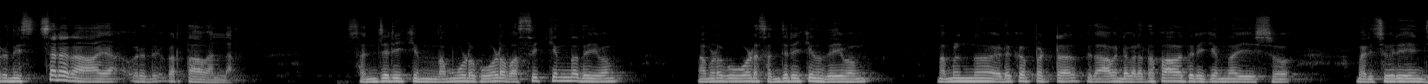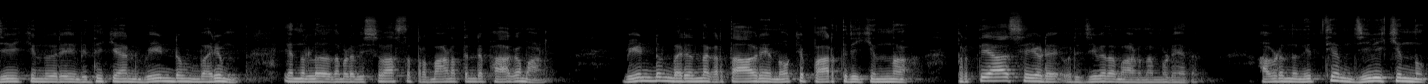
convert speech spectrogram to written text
ഒരു നിശ്ചലനായ ഒരു കർത്താവല്ല. സഞ്ചരിക്കുന്ന നമ്മുടെ കൂടെ വസിക്കുന്ന ദൈവം നമ്മുടെ കൂടെ സഞ്ചരിക്കുന്ന ദൈവം നമ്മിൽ നിന്ന് എടുക്കപ്പെട്ട് പിതാവിന്റെ വലതഭാഗത്തിരിക്കുന്ന ഈശോ മരിച്ചവരെയും ജീവിക്കുന്നവരെയും വിധിക്കാൻ വീണ്ടും വരും എന്നുള്ളത് നമ്മുടെ വിശ്വാസ പ്രമാണത്തിന്റെ ഭാഗമാണ്. വീണ്ടും വരുന്ന കർത്താവിനെ നോക്കി പാർത്തിരിക്കുന്ന പ്രത്യാശയുടെ ഒരു ജീവിതമാണ് നമ്മുടേത്. അവിടുന്ന് നിത്യം ജീവിക്കുന്നു.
